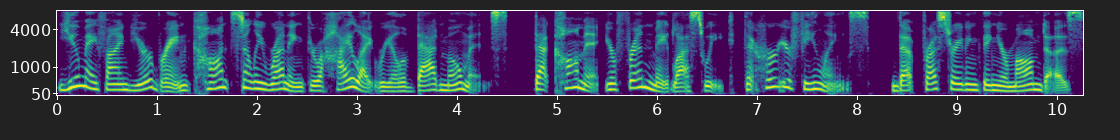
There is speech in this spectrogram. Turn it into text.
You may find your brain constantly running through a highlight reel of bad moments. That comment your friend made last week that hurt your feelings, that frustrating thing your mom does,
